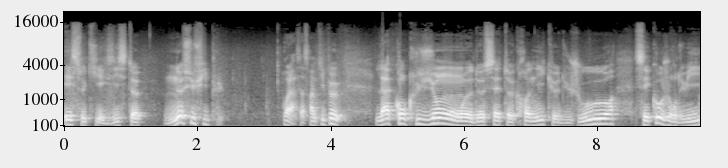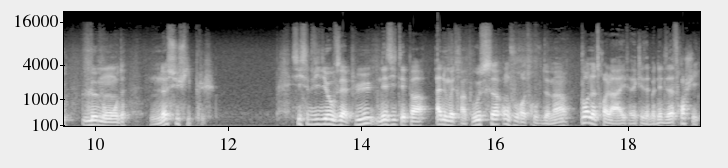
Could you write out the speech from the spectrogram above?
et ce qui existe ne suffit plus. Voilà, ça sera un petit peu la conclusion euh, de cette chronique du jour, c'est qu'aujourd'hui, le monde ne suffit plus. Si cette vidéo vous a plu, n'hésitez pas à nous mettre un pouce. On vous retrouve demain pour notre live avec les abonnés des affranchis.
